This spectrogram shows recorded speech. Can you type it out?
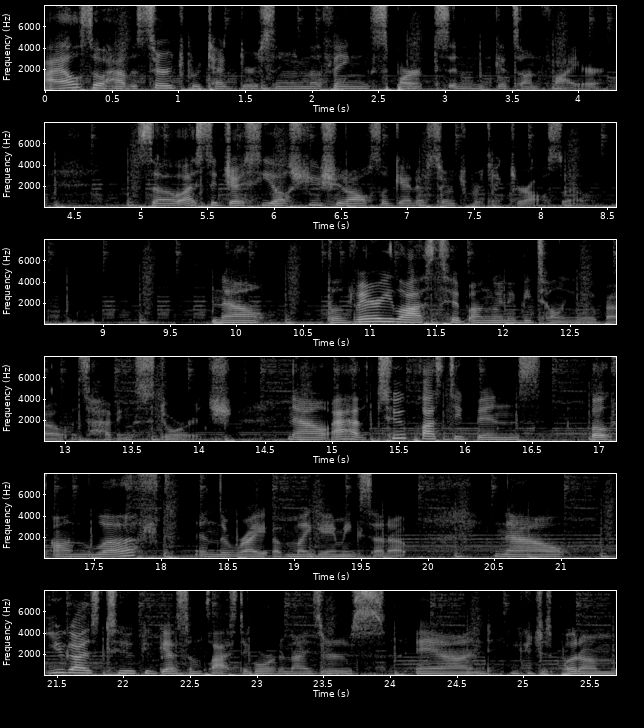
I also have a surge protector so nothing sparks and gets on fire. So I suggest you, you should also get a surge protector also. Now, the very last tip I'm going to be telling you about is having storage. Now, I have two plastic bins, both on the left and the right of my gaming setup. Now, you guys too could get some plastic organizers and you could just put them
